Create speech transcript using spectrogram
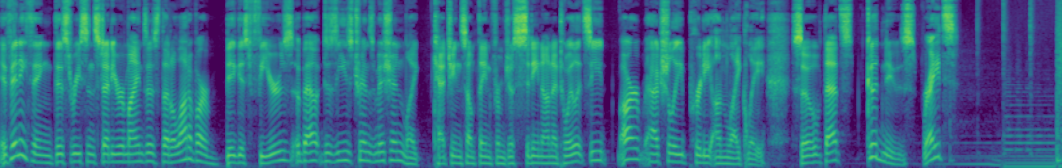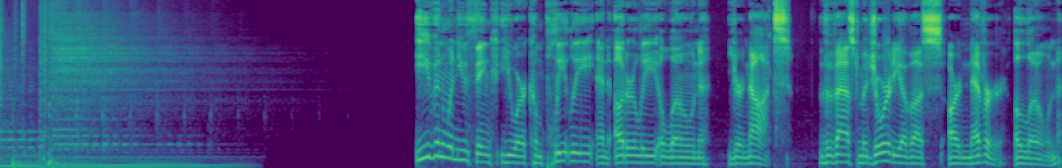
If anything, this recent study reminds us that a lot of our biggest fears about disease transmission, like catching something from just sitting on a toilet seat are actually pretty unlikely. So that's good news, right? Even when you think you are completely and utterly alone, you're not. The vast majority of us are never alone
